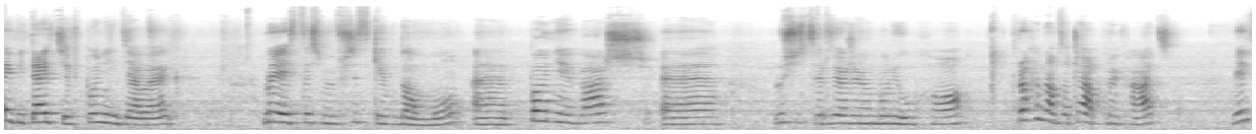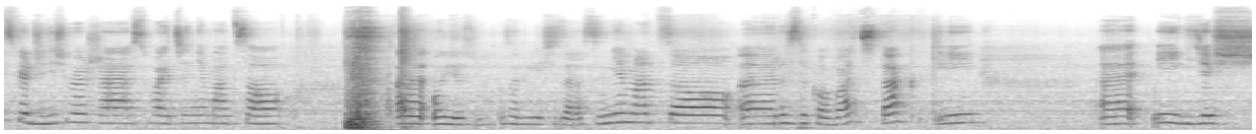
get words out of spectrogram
Hej, witajcie w poniedziałek. My jesteśmy wszystkie w domu, e, ponieważ e, Lucy stwierdziła, że ją boli ucho. Trochę nam zaczęła prychać, więc stwierdziliśmy, że słuchajcie, nie ma co. E, o Jezu, zabiję się zaraz. Nie ma co e, ryzykować, tak? I, e, I gdzieś,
